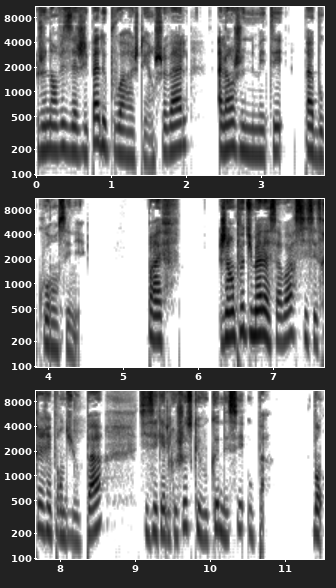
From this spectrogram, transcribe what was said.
je n'envisageais pas de pouvoir acheter un cheval, alors je ne m'étais pas beaucoup renseignée. Bref, j'ai un peu du mal à savoir si c'est très répandu ou pas, si c'est quelque chose que vous connaissez ou pas. Bon,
